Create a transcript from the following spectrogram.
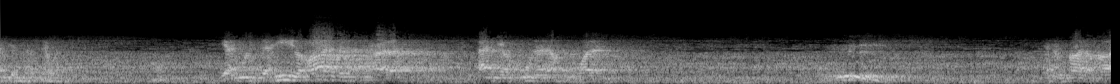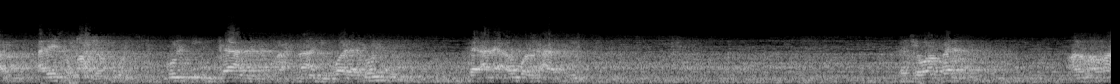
أن ولدا. يعني مستحيل غاية الاستحالة أن يكون له ولد. قال قائل أليس الله يقول؟ قل إن كان للرحمن ولد فأنا أول العابدين. فالجواب بلى. قال الله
